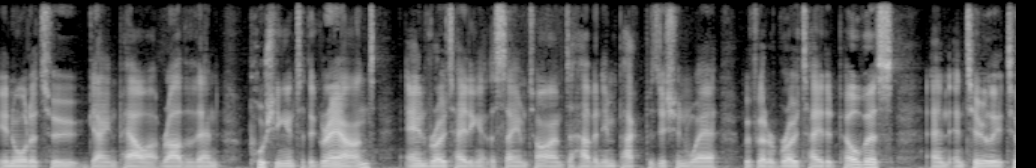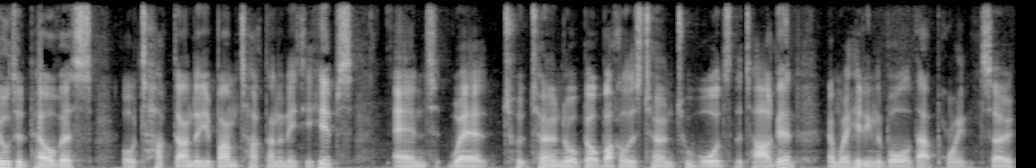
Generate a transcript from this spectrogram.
in order to gain power rather than pushing into the ground and rotating at the same time to have an impact position where we've got a rotated pelvis and anteriorly tilted pelvis or tucked under your bum, tucked underneath your hips, and where t- turned or belt buckle is turned towards the target and we're hitting the ball at that point. So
